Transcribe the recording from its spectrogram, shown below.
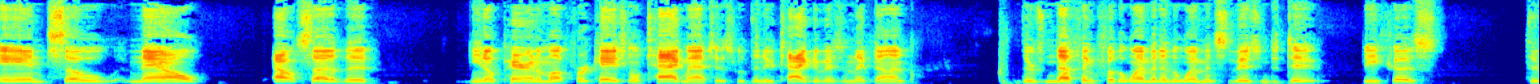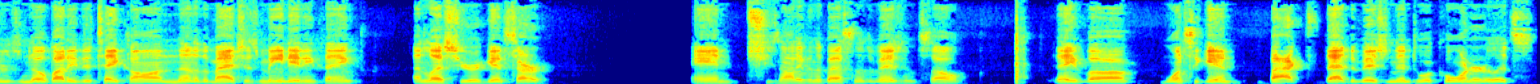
And so now, outside of the, you know, pairing them up for occasional tag matches with the new tag division they've done, there's nothing for the women in the women's division to do because there's nobody to take on. None of the matches mean anything unless you're against her and she's not even the best in the division. So they've uh, once again backed that division into a corner. Let's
